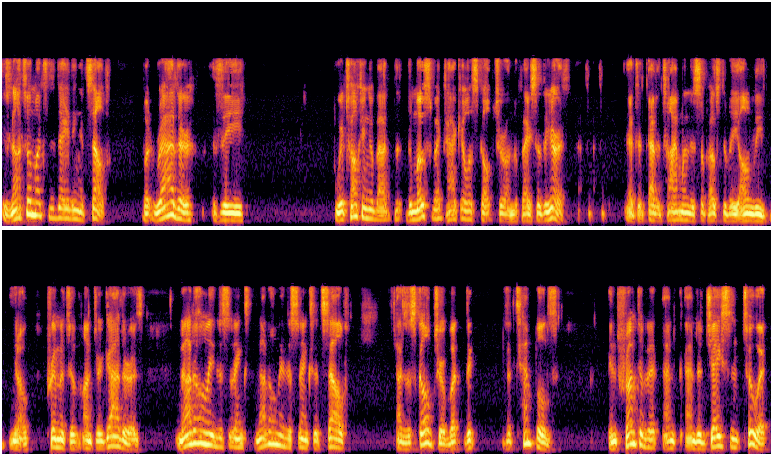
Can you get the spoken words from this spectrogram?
is not so much the dating itself, but rather the we're talking about the, the most spectacular sculpture on the face of the earth at a, at a time when there's supposed to be only you know primitive hunter gatherers. Not only the Sphinx, not only the Sphinx itself as a sculpture, but the the temples in front of it and, and adjacent to it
